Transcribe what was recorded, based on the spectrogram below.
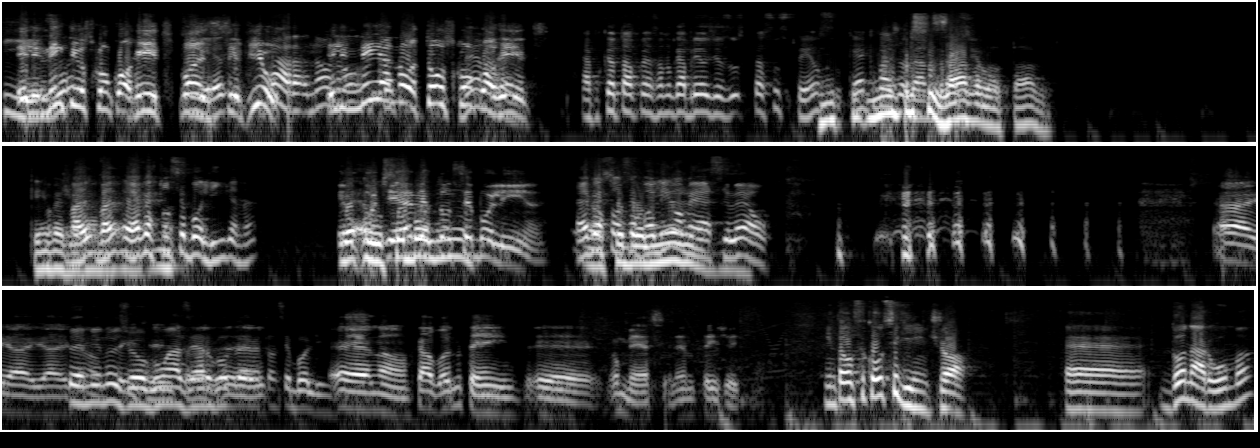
Ele nem tem os concorrentes, mas você viu? Cara, não, ele não, nem anotou os concorrentes. É porque eu tava pensando no Gabriel Jesus que tá suspenso. Quem é que vai jogar? Não precisava anotar. Quem vai jogar? Vai, vai Everton Cebolinha, né? Eu é, vou de Cebolinha. Everton Cebolinha. Everton é, Cebolinha, Cebolinha ou Messi, Léo? ai, ai, ai. Termina o jogo 1x0 gol do é. Everton Cebolinha. É, não, acabou, não tem. É, o Messi, né? Não tem jeito. Então ficou o seguinte, ó. É, Donnarumma,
